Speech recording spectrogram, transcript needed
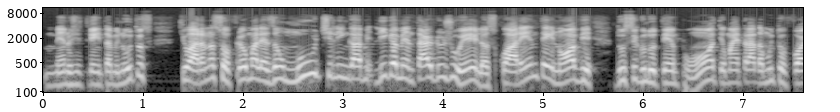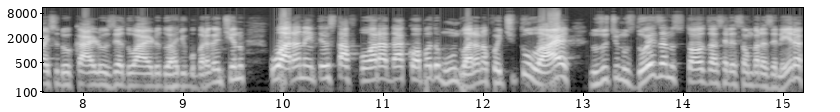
menos de 30 minutos que o Arana sofreu uma lesão multiligamentar do joelho, aos 49 do segundo tempo ontem, uma entrada muito forte do Carlos Eduardo do Red Bull Bragantino. O Arana, então, está fora da Copa do Mundo. O Arana foi titular nos últimos dois anos todos da seleção brasileira.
